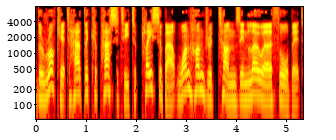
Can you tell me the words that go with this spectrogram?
The rocket had the capacity to place about 100 tons in low Earth orbit,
